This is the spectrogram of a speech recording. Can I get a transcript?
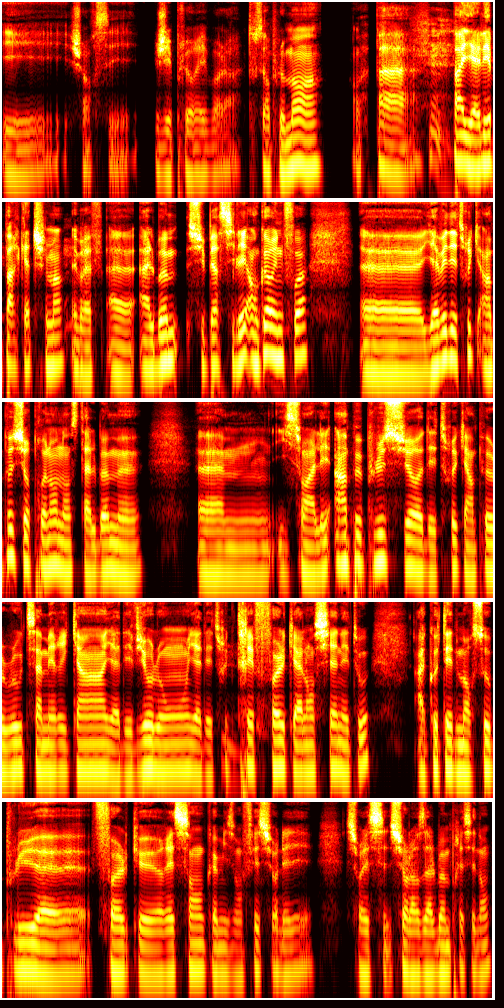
Et genre, c'est, j'ai pleuré, voilà, tout simplement. Hein. On va pas, pas y aller par quatre chemins. Mais bref, euh, album super stylé. Encore une fois, euh, il y avait des trucs un peu surprenants dans cet album. euh, euh, ils sont allés un peu plus sur des trucs un peu roots américains. Il y a des violons, il y a des trucs Mm. très folk à l'ancienne et tout, à côté de morceaux plus euh, folk euh, récents comme ils ont fait sur les sur les sur leurs albums précédents.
